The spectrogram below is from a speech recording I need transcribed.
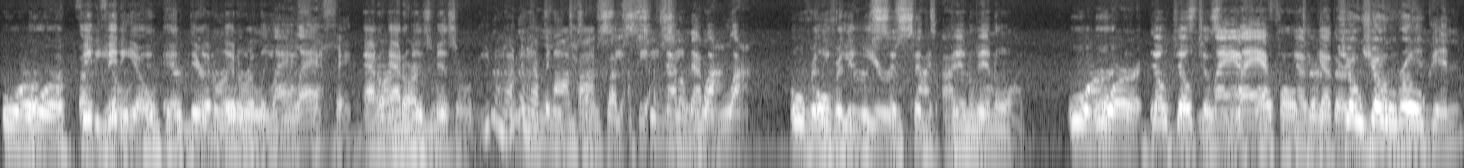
or, or a video, video and, they're, and they're literally, laughing, laughing at our, at our misery. misery. You know how, you know how many times I've seen, I've seen that a lot over the, over years, the years since, I've been, been on. on. Or, or they'll, they'll just, laugh, laugh all together. Joe, Joe Rogan,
